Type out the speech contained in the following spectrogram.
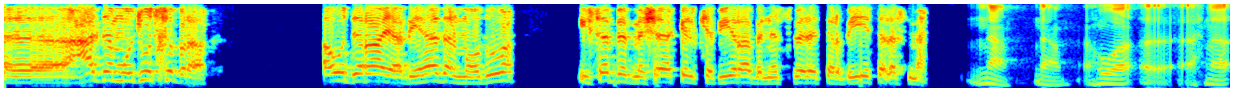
آه، عدم وجود خبرة أو دراية بهذا الموضوع يسبب مشاكل كبيرة بالنسبة لتربية الاسماك. نعم نعم. هو آه، إحنا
